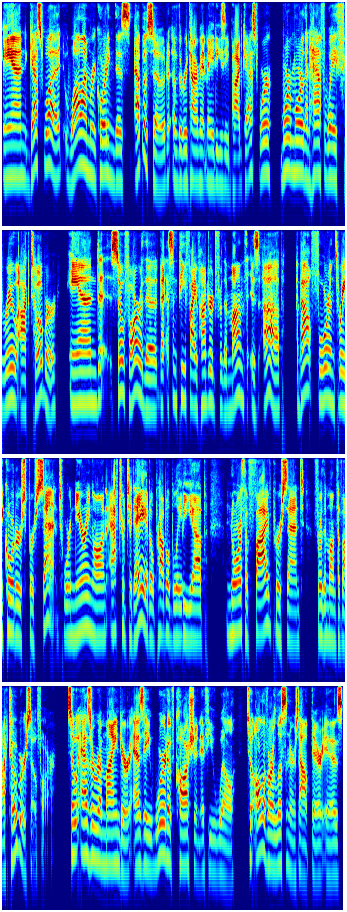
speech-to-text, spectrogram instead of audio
And guess what? While I'm recording this episode of the Retirement Made Easy podcast, we're more more than halfway through October. And so far, the, the S&P 500 for the month is up about four and three quarters percent. We're nearing on after today, it'll probably be up north of 5% for the month of October so far. So, as a reminder, as a word of caution, if you will, to all of our listeners out there, is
